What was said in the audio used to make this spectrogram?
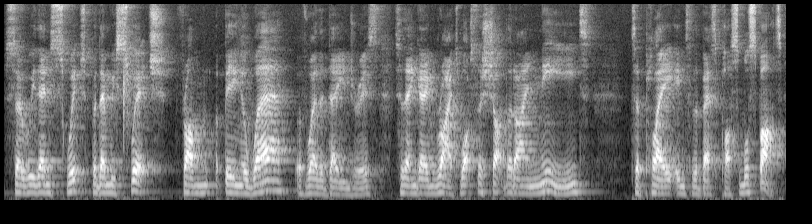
So we then switch, but then we switch from being aware of where the danger is to then going, right, what's the shot that I need to play into the best possible spot?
